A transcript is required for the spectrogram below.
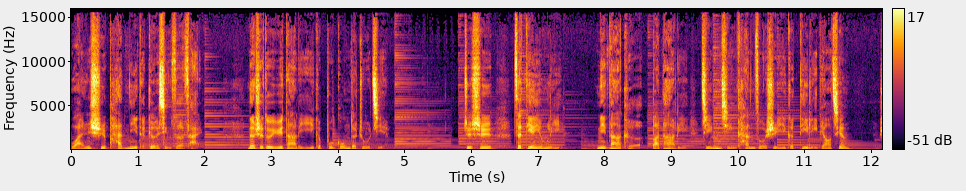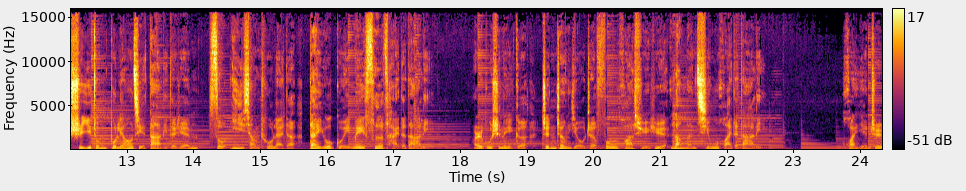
玩世叛逆的个性色彩。那是对于大理一个不公的注解。只是在电影里，你大可把大理仅仅看作是一个地理标签，是一众不了解大理的人所臆想出来的带有鬼魅色彩的大理，而不是那个真正有着风花雪月、浪漫情怀的大理。换言之，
